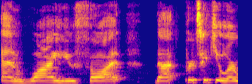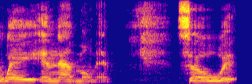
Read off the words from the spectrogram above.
and why you thought that particular way in that moment. So,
